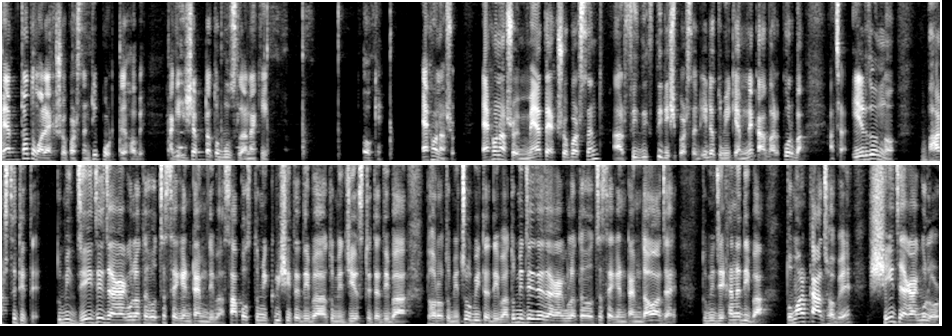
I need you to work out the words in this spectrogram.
ম্যাথটা তোমার একশো পার্সেন্টই পড়তে হবে। আগে হিসাবটা তো বুঝলা নাকি? ওকে এখন আসো। এখন আসো ম্যাথ একশো পার্সেন্ট আর ফিজিক্স তিরিশ পার্সেন্ট এটা তুমি কেমনে কাভার করবা? আচ্ছা এর জন্য ভার্সিটিতে তুমি যেই যে জায়গাগুলোতে হচ্ছে সেকেন্ড টাইম দিবা সাপোজ তুমি কৃষিতে দিবা, তুমি জিএসটিতে দিবা, ধরো তুমি চবিতে দিবা, তুমি যে যে জায়গাগুলোতে হচ্ছে সেকেন্ড টাইম দেওয়া যায়, তুমি যেখানে দিবা, তোমার কাজ হবে সেই জায়গাগুলোর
